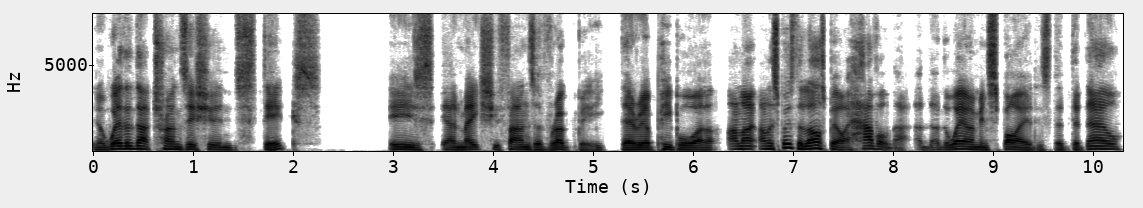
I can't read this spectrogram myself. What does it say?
know, whether that transition sticks is and makes you fans of rugby, there are people, uh, and, I, and I suppose the last bit I have on that, and, the way I'm inspired is that, that now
